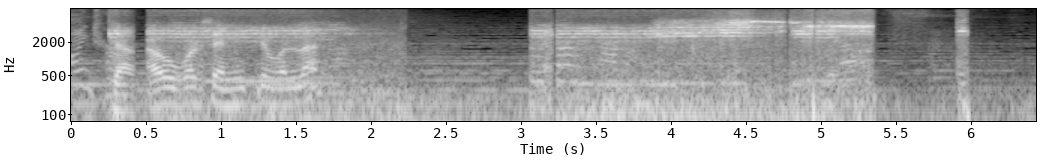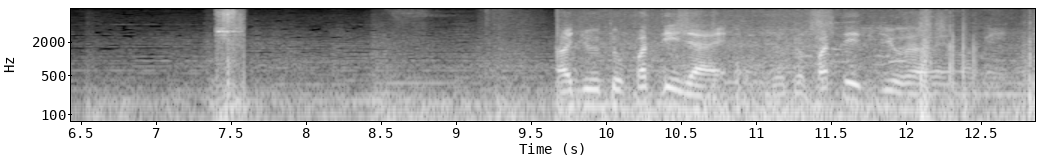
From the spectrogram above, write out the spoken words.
to find her. જવું પડશે નીચે મલ્લા હજુ તું પતી જાય જો કે પતી જ ગયું હવે એમાં કઈ નહીં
